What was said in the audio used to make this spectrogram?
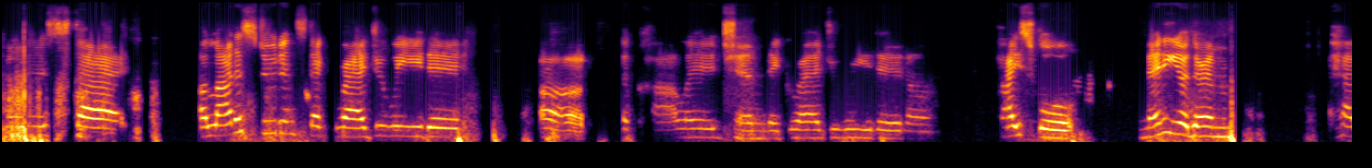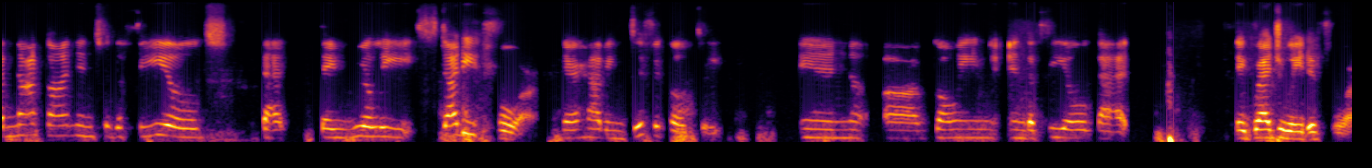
uh, noticed that a lot of students that graduated uh, the college and they graduated um, high school, many of them have not gotten into the fields that they really studied for. They're having difficulty in uh, going in the field that they graduated for.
